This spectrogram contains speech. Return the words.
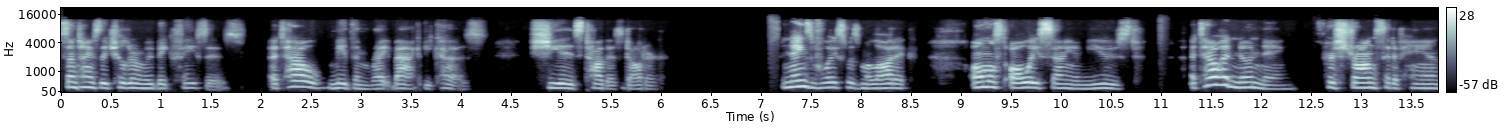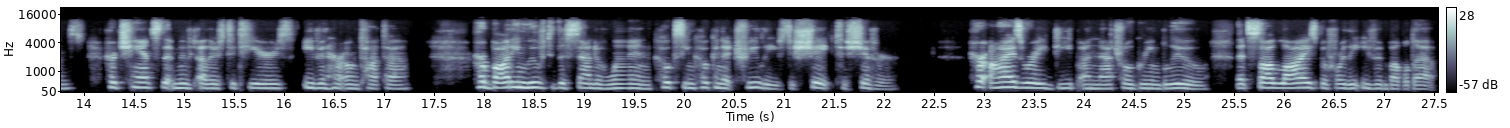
Sometimes the children would make faces. Atau made them right back because she is Taga's daughter. Nang's voice was melodic, almost always sounding amused. Atao had known Nang, her strong set of hands, her chants that moved others to tears, even her own Tata. Her body moved to the sound of wind, coaxing coconut tree leaves to shake, to shiver. Her eyes were a deep, unnatural green blue that saw lies before they even bubbled up.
